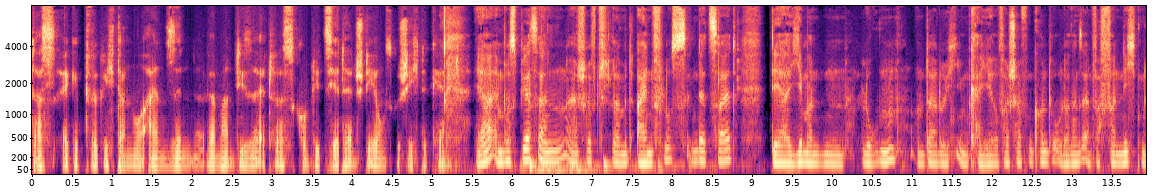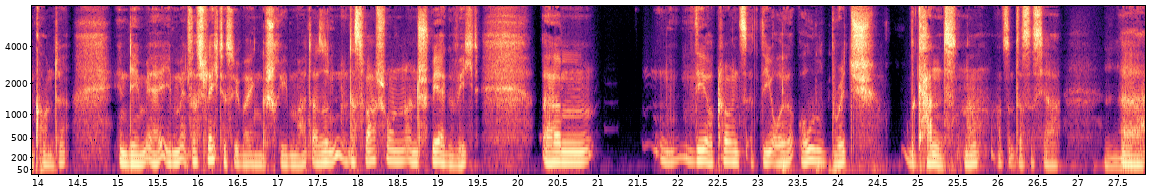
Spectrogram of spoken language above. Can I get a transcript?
das ergibt wirklich dann nur einen Sinn, wenn man diese etwas komplizierte Entstehungsgeschichte kennt. Ja, Ambrose Bierce, ein äh, Schriftsteller mit Einfluss in der Zeit, der jemanden loben und dadurch ihm Karriere verschaffen konnte oder ganz einfach vernichten konnte, indem er eben etwas Schlechtes über ihn geschrieben hat. Also das war schon ein Schwergewicht. Ähm, the Occurrence at the Old Bridge bekannt. Ne? Also das ist ja Mhm. Äh,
